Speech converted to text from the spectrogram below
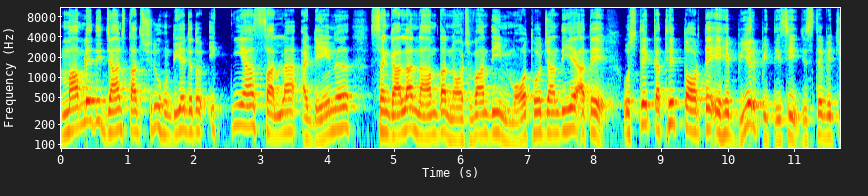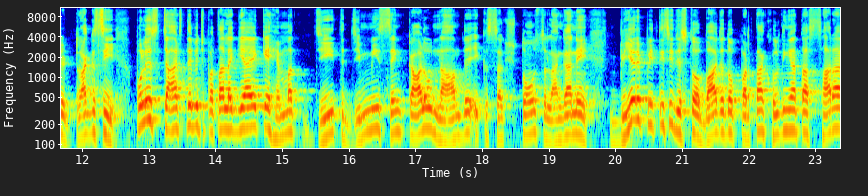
ਮਾਮਲੇ ਦੀ ਜਾਂਚ ਤਦ ਸ਼ੁਰੂ ਹੁੰਦੀ ਹੈ ਜਦੋਂ 21 ਸਾਲਾਂ ਅਡੇਨ ਸੰਗਾਲਾ ਨਾਮ ਦਾ ਨੌਜਵਾਨ ਦੀ ਮੌਤ ਹੋ ਜਾਂਦੀ ਹੈ ਅਤੇ ਉਸ ਦੇ ਕਥਿਤ ਤੌਰ ਤੇ ਇਹ ਬੀਅਰ ਪੀਤੀ ਸੀ, ਜਿਸ ਦੇ ਵਿੱਚ ਡਰੱਗ ਸੀ। ਪੁਲਿਸ ਜਾਂਚ ਦੇ ਵਿੱਚ ਪਤਾ ਲੱਗਿਆ ਹੈ ਕਿ ਹਿੰਮਤ ਜੀਤ ਜਿੰਮੀ ਸਿੰਘ ਕਾਲੂ ਨਾਮ ਦੇ ਇੱਕ ਸ਼ਖਸ ਤੋਂ ਸਲਾਂਗਾ ਨੇ ਬੀਅਰ ਪੀਤੀ ਸੀ, ਜਿਸ ਤੋਂ ਬਾਅਦ ਜਦੋਂ ਪਰਤਾਂ ਖੁੱਲਦੀਆਂ ਤਾਂ ਸਾਰਾ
